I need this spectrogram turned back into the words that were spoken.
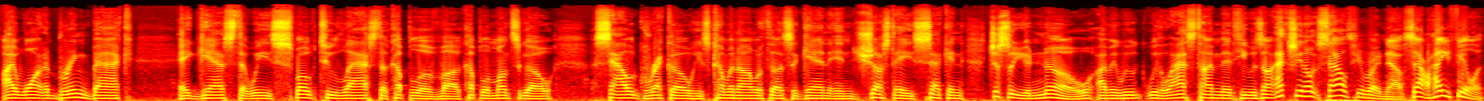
I want to bring back a guest that we spoke to last a couple of uh, couple of months ago, Sal Greco. He's coming on with us again in just a second. Just so you know, I mean, we, we the last time that he was on. Actually, know, Sal's here right now. Sal, how you feeling?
